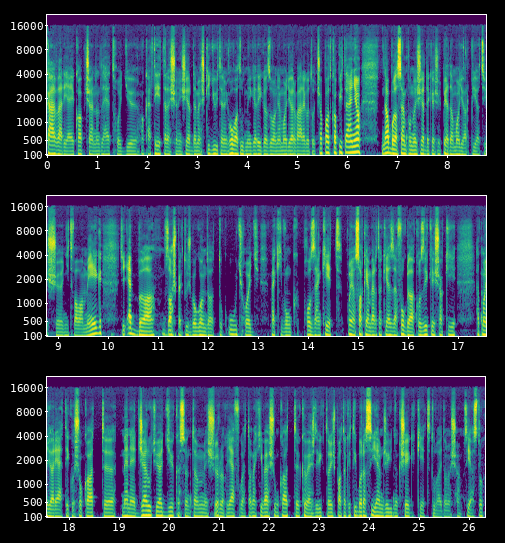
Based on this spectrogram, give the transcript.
kálváriája kapcsán lehet, hogy akár tételesen is érdemes kigyűjteni, hogy hova tud még eligazolni a magyar válogatott csapatkapitánya, de abból a szempontból is érdekes, hogy például a magyar piac is nyitva van még. Úgyhogy ebből az aspektusból gondoltuk úgy, hogy meghívunk hozzánk két olyan szakembert, aki ezzel foglalkozik, és aki hát magyar játékosokat menedzsel, úgyhogy köszöntöm, és örülök, hogy elfogadta a meghívásunkat. Kövesdi Viktor és Pataki Tibor, a CMG ügynökség két tulajdonosa. Sziasztok!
